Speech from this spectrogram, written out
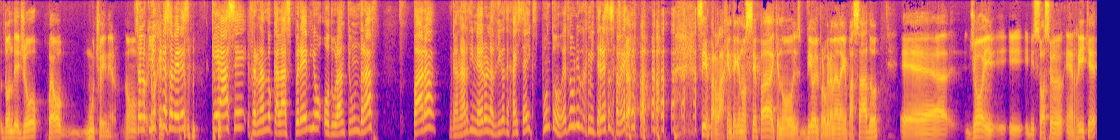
donde yo juego mucho dinero. ¿no? O sea, lo que yo quería saber es qué hace Fernando Calas previo o durante un draft para ganar dinero en las ligas de high stakes. Punto. Es lo único que me interesa saber. sí, para la gente que no sepa, que no vio el programa del año pasado, eh, yo y, mi socio Enrique,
